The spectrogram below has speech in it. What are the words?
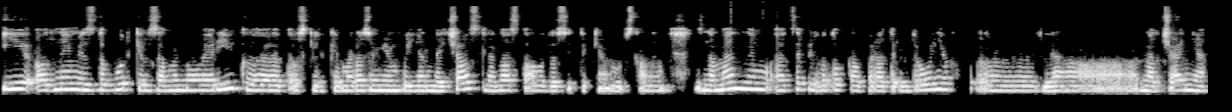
І одним із здобутків за минулий рік, е, оскільки ми розуміємо воєнний час, для нас стало досить таким, скажімо, знаменним. е, Це підготовка операторів дронів е, для навчання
